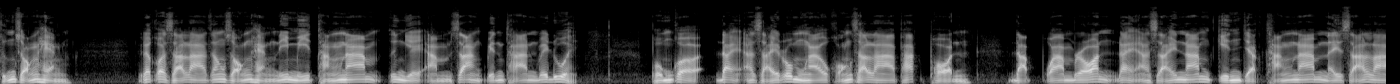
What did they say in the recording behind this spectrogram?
ถึงสองแห่ง แล้วก็ศาลาทั้งสองแห่งนี้มีถังน้ำซึ่งยายอ่ำสร้างเป็นทานไว้ด้วย ผมก็ได้อาศัยร่มเงาของศาลาพักผ่อน ดับความร้อนได้อาศัยน้ำกินจากถังน้ำในศาลา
